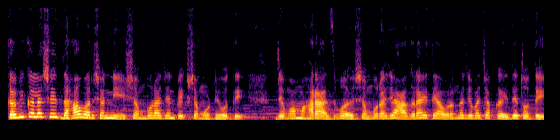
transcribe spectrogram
कवी कलश हे दहा वर्षांनी शंभूराजांपेक्षा मोठे होते. जेव्हा महाराज व शंभूराजे आग्रा येथे औरंगजेबाच्या कैदेत होते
